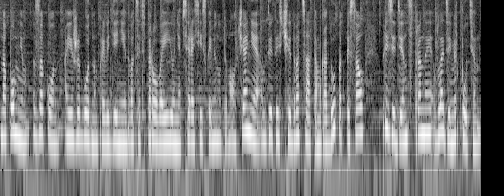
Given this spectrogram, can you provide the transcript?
Напомним, закон о ежегодном проведении 22 июня Всероссийской минуты молчания в 2020 году подписал президент страны Владимир Путин.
